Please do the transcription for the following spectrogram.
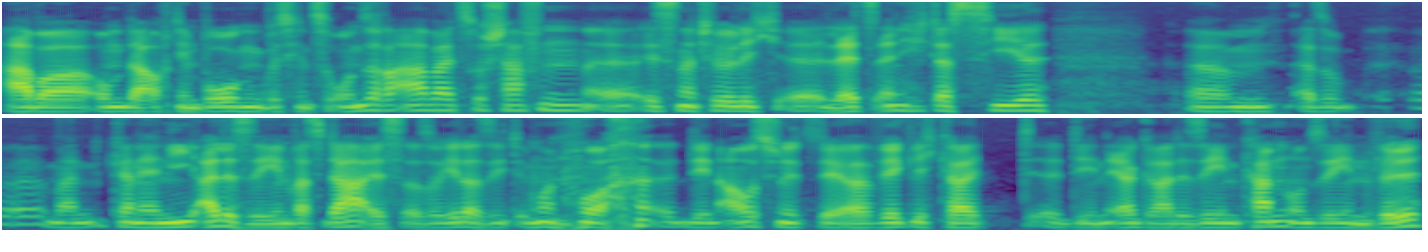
Aber um da auch den Bogen ein bisschen zu unserer Arbeit zu schaffen, äh, ist natürlich letztendlich das Ziel, ähm, also äh, man kann ja nie alles sehen, was da ist. Also jeder sieht immer nur den Ausschnitt der Wirklichkeit, den er gerade sehen kann und sehen will.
